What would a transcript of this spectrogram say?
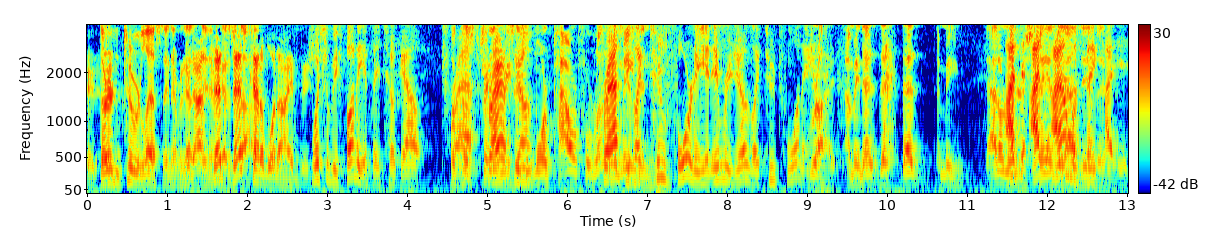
And- Third and- and two or less, they never got. And I- they never that's got that's kind of what I envisioned. Which would be funny if they took out because Trask. or Emory Trask is a more powerful runner. Trask to is like 240 and Emory Jones like 220. Right. I mean that that, that I mean I don't I, understand. I, the I almost think. I,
